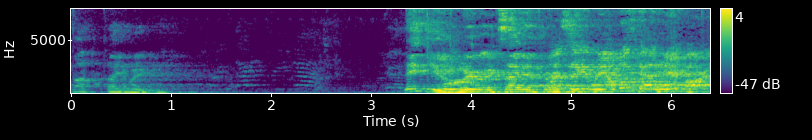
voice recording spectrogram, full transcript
thought, thought you might be. Thank you. We're excited for One second, we almost got here. All right.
